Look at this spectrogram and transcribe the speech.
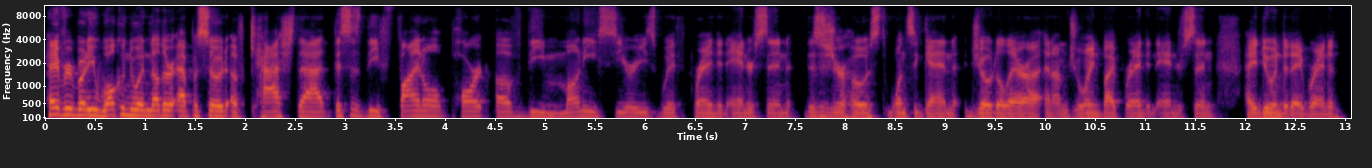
Hey, everybody, welcome to another episode of Cash That. This is the final part of the money series with Brandon Anderson. This is your host, once again, Joe Delara, and I'm joined by Brandon Anderson. How you doing today, Brandon?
